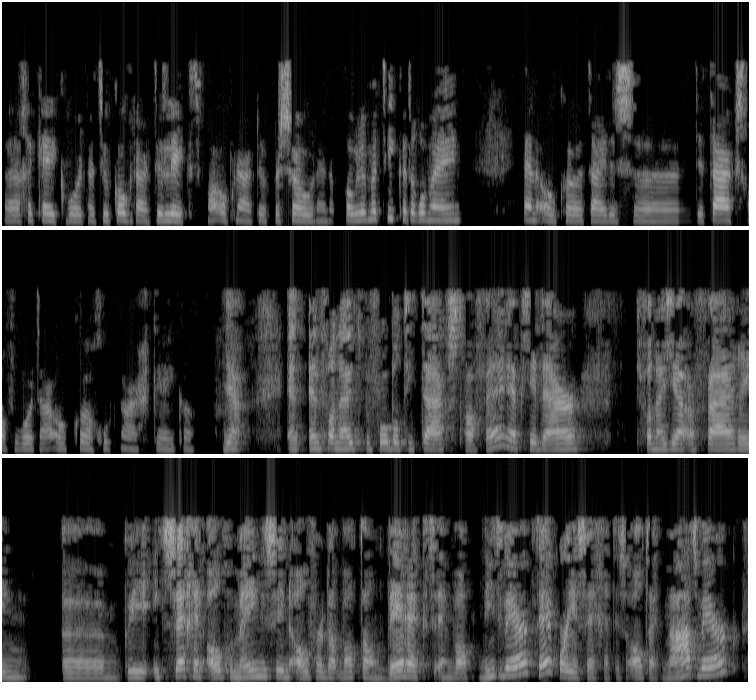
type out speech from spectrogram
Uh, gekeken wordt natuurlijk ook naar het delict, maar ook naar de persoon en de problematieken eromheen. En ook uh, tijdens de taakstraffen wordt daar ook goed naar gekeken. Ja, en, en vanuit bijvoorbeeld die taakstraf, hè, heb je daar vanuit jouw ervaring Um, kun je iets zeggen in algemene zin over dat, wat dan werkt en wat niet werkt? Hè? Ik hoor je zeggen, het is altijd maatwerk.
